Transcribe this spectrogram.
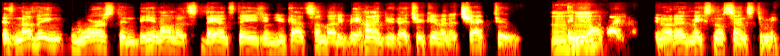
There's nothing worse than being on a band stage and you got somebody behind you that you're giving a check to mm-hmm. and you mm-hmm. don't like them. You know, that makes no sense to me.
